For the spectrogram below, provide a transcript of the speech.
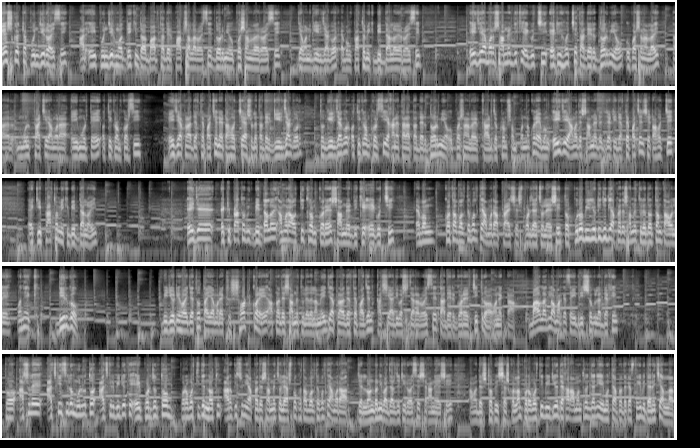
বেশ কয়েকটা পুঞ্জি রয়েছে আর এই পুঞ্জির মধ্যে কিন্তু আবার তাদের পাঠশালা রয়েছে, ধর্মীয় উপাসনালয় রয়েছে, যেমন গির্জাগর এবং প্রাথমিক বিদ্যালয় রয়েছে। এই যে আমরা সামনের দিকে এগুচ্ছি, এটি হচ্ছে তাদের ধর্মীয় উপাসনালয়। তার মূল প্রাচীর আমরা এই মুহূর্তে অতিক্রম করছি। এই যে আপনারা দেখতে পাচ্ছেন, এটা হচ্ছে আসলে তাদের গির্জাগর তো গির্জাগর অতিক্রম করছি, এখানে তারা তাদের ধর্মীয় উপাসনালয়ের কার্যক্রম সম্পন্ন করে এবং এই যে আমাদের সামনে যেটি দেখতে পাচ্ছেন, সেটা হচ্ছে একটি প্রাথমিক বিদ্যালয়। এই যে একটি প্রাথমিক বিদ্যালয় আমরা অতিক্রম করে সামনের দিকে এগোচ্ছি। এবং কথা বলতে বলতে আমরা প্রায় শেষ পর্যায়ে চলে এসেই। তো পুরো ভিডিওটি যদি আপনাদের সামনে তুলে ধরতাম তাহলে অনেক দীর্ঘ ভিডিওটি হয়ে যেত, তাই আমরা একটু শর্ট করে আপনাদের সামনে তুলে দিলাম। এই যে আপনারা দেখতে পাচ্ছেন, কাশি আদিবাসী যারা রয়েছে, তাদের ঘরের চিত্র অনেকটা ভালো লাগল। আমার কাছে এই দৃশ্যগুলো দেখি। তো আসলে আজকেই ছিল মূলত আজকের ভিডিওতে এই পর্যন্ত। পরবর্তীতে নতুন আরও কিছু নিয়ে আপনাদের সামনে চলে আসব কথা বলতে বলতে। আমরা যে লন্ডনী বাজার যেটি রয়েছে, সেখানে এসে আমাদের স্টপিজ শেষ করলাম। পরবর্তী ভিডিও দেখার আমন্ত্রণ জানিয়ে এই মুহূর্তে আপনাদের কাছ থেকে বিদায় নিচ্ছি। আল্লাহ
